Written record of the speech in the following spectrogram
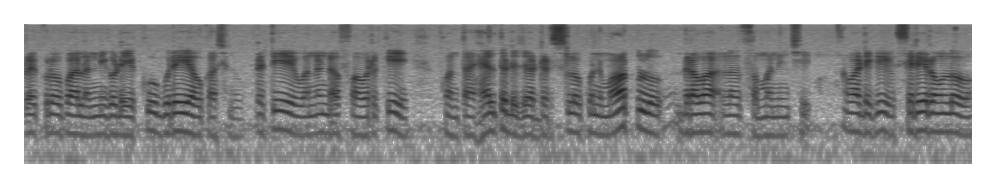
ప్రకోపాలన్నీ కూడా ఎక్కువ గురయ్యే అవకాశాలు. ప్రతి వన్ అండ్ హాఫ్ అవర్కి కొంత హెల్త్ డిజార్డర్స్లో కొన్ని మార్పులు ద్రవాలకు సంబంధించి వాటికి శరీరంలో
